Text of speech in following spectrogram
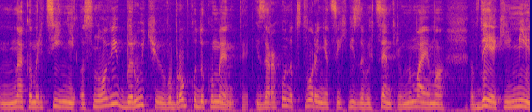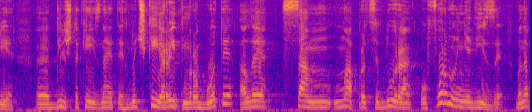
на комерційній основі беруть в обробку документи. І за рахунок створення цих візових центрів ми маємо в деякій мірі е, більш такий, знаєте, гнучкий ритм роботи, але сама процедура оформлення візи вона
